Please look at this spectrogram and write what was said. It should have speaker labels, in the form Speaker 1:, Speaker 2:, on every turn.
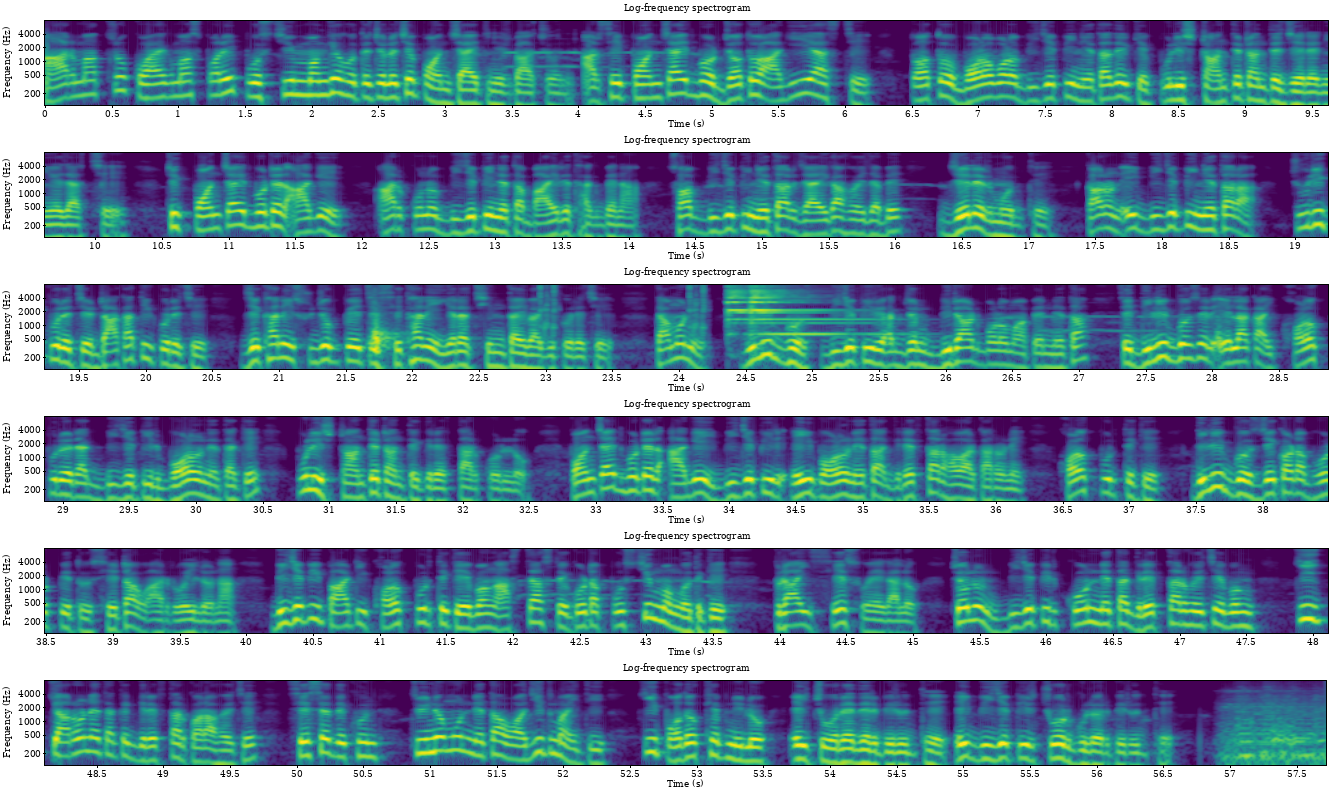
Speaker 1: আর মাত্র কয়েক মাস পরেই পশ্চিমবঙ্গে হতে চলেছে পঞ্চায়েত নির্বাচন। আর সেই পঞ্চায়েত ভোট যত আগিয়ে আসছে, তত বড় বড় বিজেপি নেতাদেরকে পুলিশ টানতে টানতে জেলে নিয়ে যাচ্ছে। ঠিক পঞ্চায়েত ভোটের আগে আর কোনো বিজেপি নেতা বাইরে থাকবে না। সব বিজেপি নেতার জায়গা হয়ে যাবে জেলের মধ্যে। কারণ এই বিজেপি নেতারা চুরি করেছে, ডাকাতি করেছে, যেখানেই সুযোগ পেয়েছে সেখানেই এরা ছিনতাইবাজি করেছে। তেমনই দিলীপ ঘোষ, বিজেপির একজন বিরাট বড় মাপের নেতা, সেই দিলীপ ঘোষের এলাকায় খড়গপুরের এক বিজেপির বড় নেতাকে পুলিশ টানতে টানতে গ্রেফতার করল। পঞ্চায়েত ভোটের আগেই বিজেপির এই বড় নেতা গ্রেফতার হওয়ার কারণে খড়গপুর থেকে দিলীপ ঘোষ যে কটা ভোট পেত সেটাও আর রইল না। বিজেপি পার্টি খড়গপুর থেকে এবং আস্তে আস্তে গোটা পশ্চিমবঙ্গ থেকে প্রায় শেষ হয়ে গেল। চলুন বিজেপির কোন নেতা গ্রেফতার হয়েছে এবং কী কারণে তাকে গ্রেফতার করা হয়েছে, শেষে দেখুন তৃণমূল নেতা অজিত মাইতি কী পদক্ষেপ নিল এই চোরেদের বিরুদ্ধে, এই বিজেপির চোরগুলোর বিরুদ্ধে।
